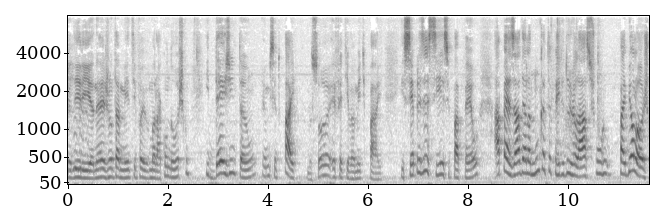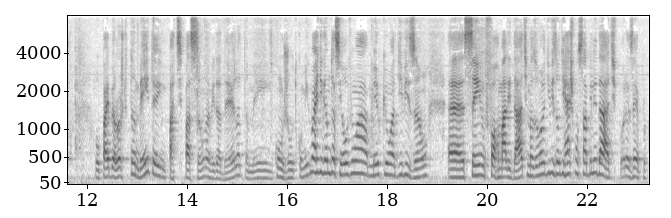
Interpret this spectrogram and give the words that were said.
eu diria, né? Juntamente foi morar conosco. E desde então eu me sinto pai. Eu sou efetivamente pai. E sempre exerci esse papel, apesar dela nunca ter perdido os laços com o pai biológico. O pai biológico também tem participação na vida dela, também em conjunto comigo, mas digamos assim, houve uma, meio que uma divisão é, sem formalidade, mas uma divisão de responsabilidades. Por exemplo,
